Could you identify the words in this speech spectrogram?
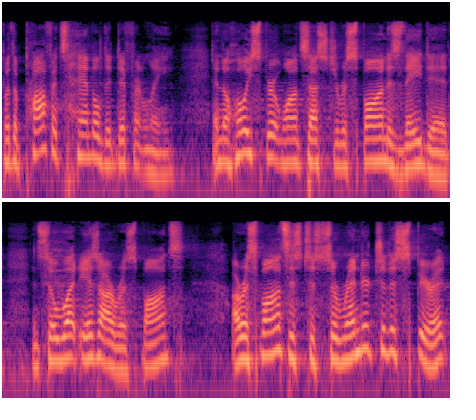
But the prophets handled it differently. And the Holy Spirit wants us to respond as they did. And so, what is our response? Our response is to surrender to the Spirit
